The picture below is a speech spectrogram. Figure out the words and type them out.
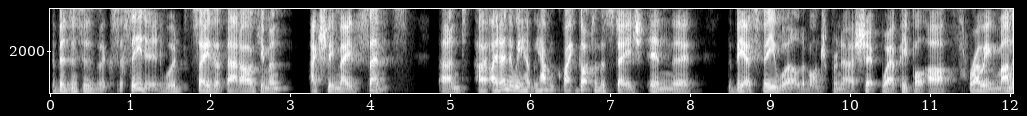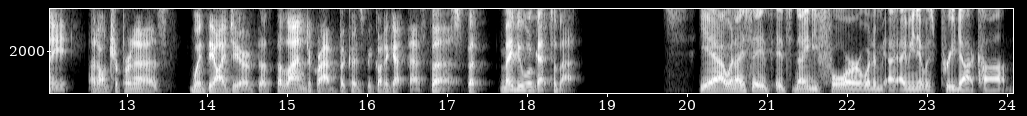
the businesses that succeeded would say that that argument actually made sense. And I, I don't think we, ha- we haven't quite got to the stage in the, the BSV world of entrepreneurship where people are throwing money at entrepreneurs with the idea of the, the land grab because we've got to get there first. But maybe we'll get to that. Yeah, when I say it's, it's 94, what I mean, it was pre dot com.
